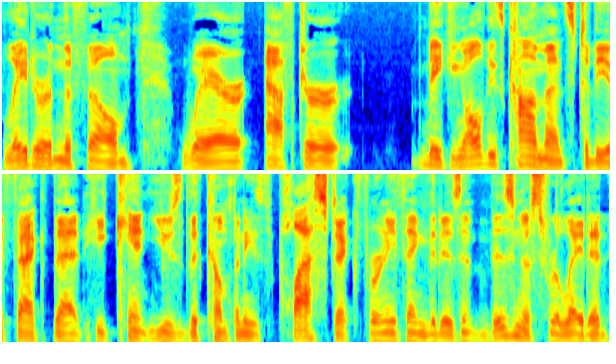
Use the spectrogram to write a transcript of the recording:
later in the film where after making all these comments to the effect that he can't use the company's plastic for anything that isn't business related,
